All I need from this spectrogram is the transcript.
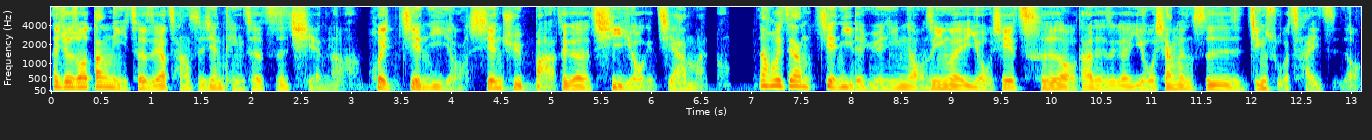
那就是说，当你车子要长时间停车之前啊，会建议哦，先去把这个汽油给加满哦。那会这样建议的原因哦，是因为有些车哦，它的这个油箱呢是金属的材质哦，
